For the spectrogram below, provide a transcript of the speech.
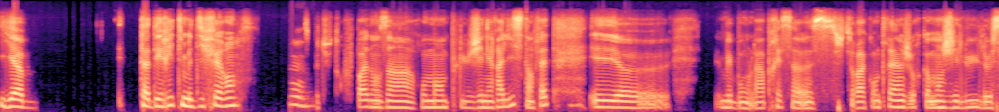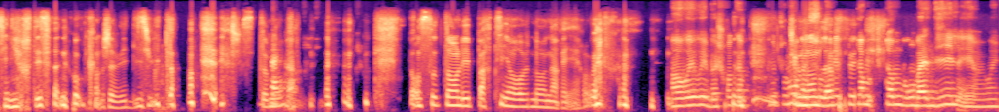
il y a, as des rythmes différents. Hmm. que tu trouves pas dans un roman plus généraliste en fait. Et euh, mais bon, là après ça, je te raconterai un jour comment j'ai lu Le Seigneur des Anneaux quand j'avais 18 ans, justement, en sautant les parties en revenant en arrière. Ah oui, oui, bah, je crois peu tout le Tout monde le a monde l'a fait. Tom, Tom Bombadil et euh, oui.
